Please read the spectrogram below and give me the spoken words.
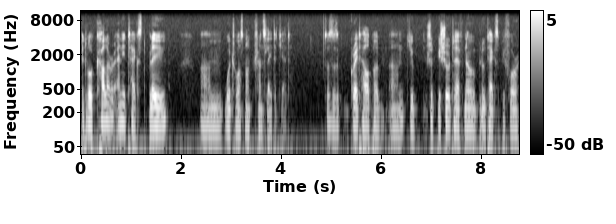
It will color any text blue um, which was not translated yet. This is a great helper and you should be sure to have no blue text before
